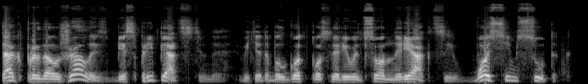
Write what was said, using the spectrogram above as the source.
Так продолжалось беспрепятственно, ведь это был год после революционной реакции, восемь суток.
